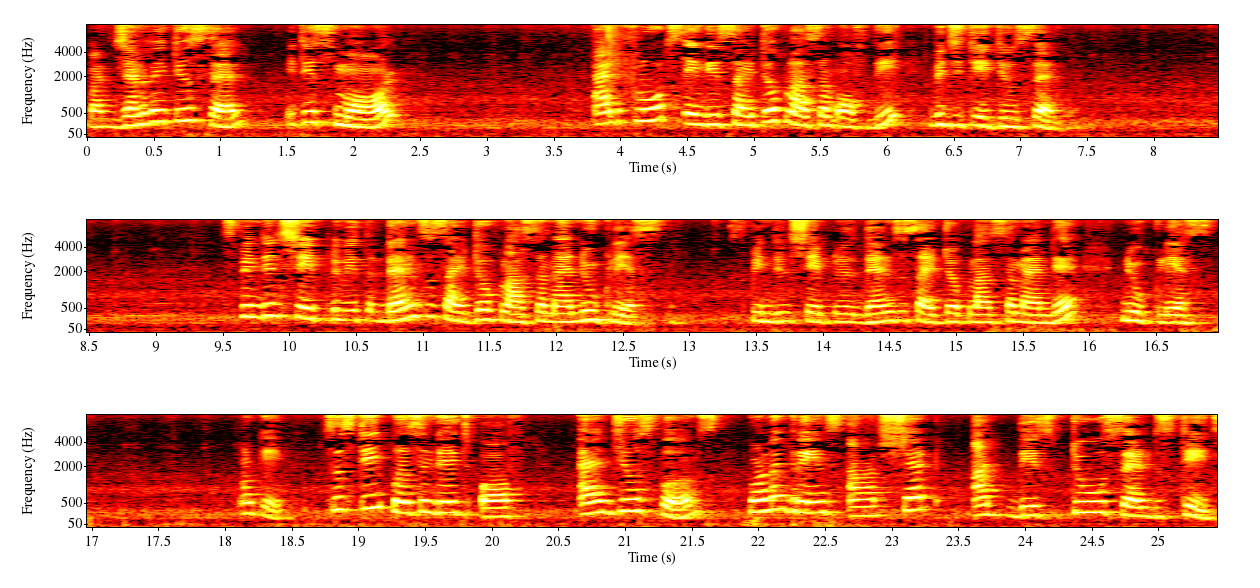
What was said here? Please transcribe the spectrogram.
But generative cell, it is small and floats in the cytoplasm of the vegetative cell. Spindle shaped with dense cytoplasm and nucleus. Spindle shaped with dense cytoplasm and a nucleus. Okay, 60 percentage of angiosperms pollen grains are shed at this two-celled stage.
